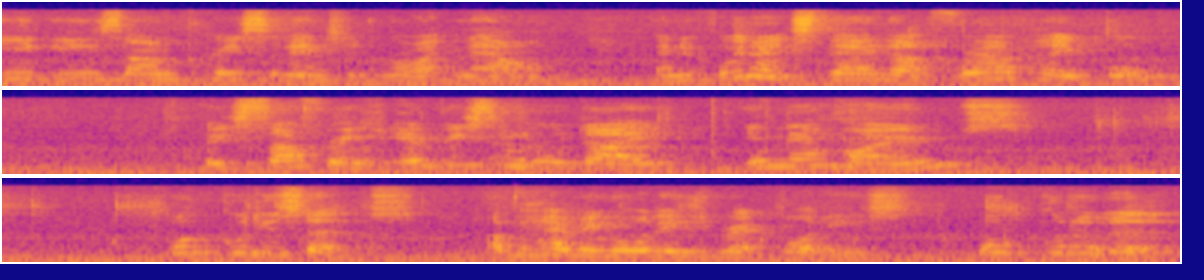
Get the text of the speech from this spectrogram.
It is unprecedented right now. And if we don't stand up for our people who's suffering every single day in their homes, what good is it of having all these rep bodies? What good of it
